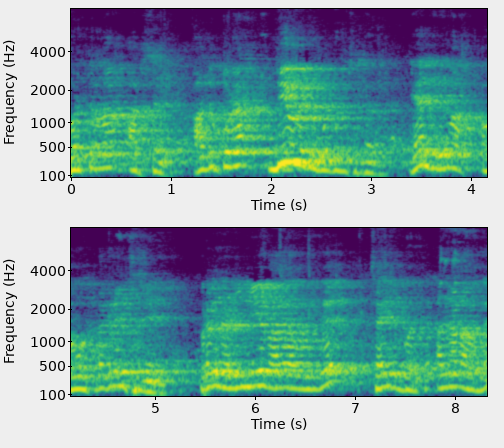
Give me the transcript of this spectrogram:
ஒருத்தர் தான் ஆப்ஷன் அது கூட லீவ் லெட்டர் கொண்டு வச்சிருக்காரு ஏன் தெரியுமா? அவங்க ப்ரெக்னன்சி லேடி ப்ரெக்னன்ட் இன்னையே வேலை அவங்களுக்கு சைல்டு பர்த் அதனால அவங்க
